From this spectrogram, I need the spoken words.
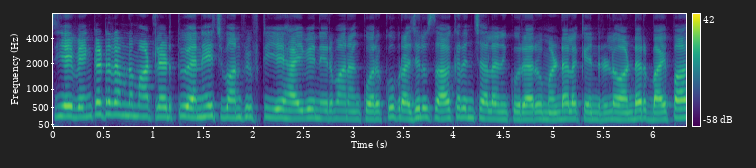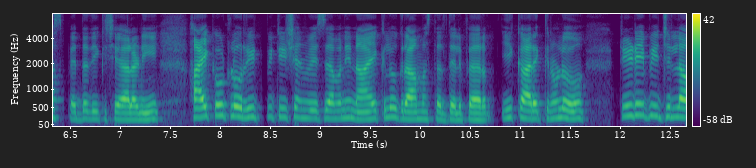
సీఐ వెంకటరమణ మాట్లాడుతూ NH one fifty A highway నిర్మాణం కొరకు ప్రజలు సహకరించాలని కోరారు. మండల కేంద్రంలో అండర్ బైపాస్ పెద్దదికి చేయాలని హైకోర్టులో రిట్ పిటిషన్ వేశామని నాయకులు గ్రామస్తులు తెలిపారు. ఈ కార్యక్రమంలో టీడీపీ జిల్లా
